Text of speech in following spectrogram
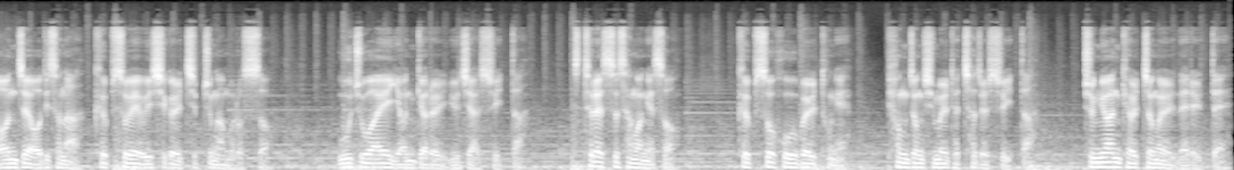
언제 어디서나 급소의 의식을 집중함으로써 우주와의 연결을 유지할 수 있다. 스트레스 상황에서 급소 호흡을 통해 평정심을 되찾을 수 있다. 중요한 결정을 내릴 때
